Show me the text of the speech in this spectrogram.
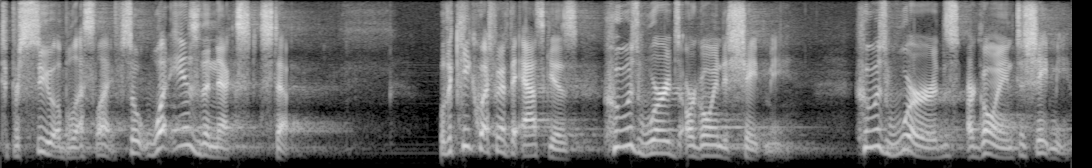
to pursue a blessed life? So, what is the next step? Well, the key question we have to ask is whose words are going to shape me? Whose words are going to shape me?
